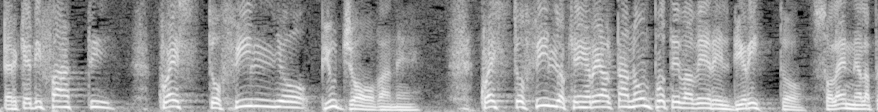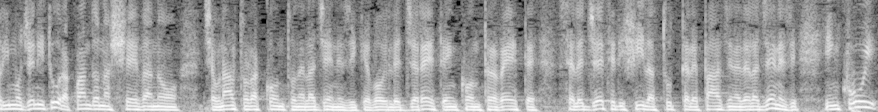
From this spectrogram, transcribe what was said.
perché di fatti questo figlio più giovane, questo figlio che in realtà non poteva avere il diritto solenne alla primogenitura quando nascevano, c'è un altro racconto nella Genesi che voi leggerete, incontrerete se leggete di fila tutte le pagine della Genesi, in cui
